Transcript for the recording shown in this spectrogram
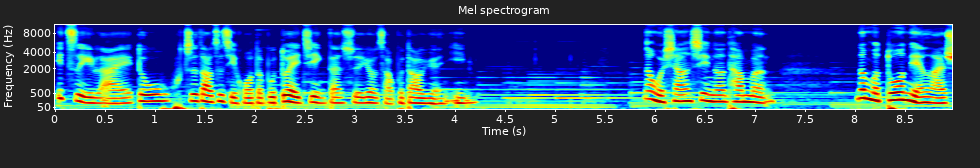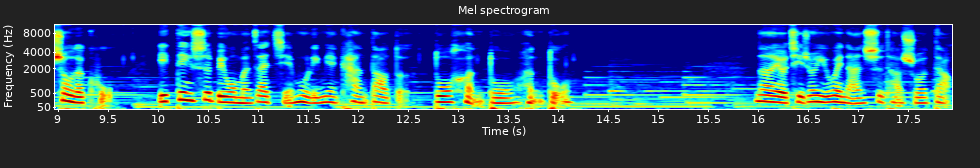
一直以来都知道自己活得不对劲，但是又找不到原因。那我相信呢，他们那么多年来受的苦，一定是比我们在节目里面看到的多很多很多。那有其中一位男士他说道：“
